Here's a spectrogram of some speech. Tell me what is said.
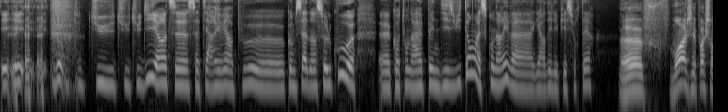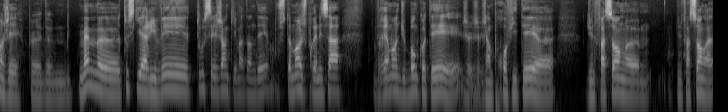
Et, et- et donc, tu, tu, tu dis, hein, ça, ça t'est arrivé un peu euh, comme ça d'un seul coup, euh, quand on a à peine 18 ans, est-ce qu'on arrive à garder les pieds sur terre? Euh, moi, j'ai pas changé. Euh, Même euh, tout ce qui est arrivé, tous ces gens qui m'attendaient, justement, je prenais ça vraiment du bon côté. je- J'en profitais euh, d'une façon, euh, d'une façon euh,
